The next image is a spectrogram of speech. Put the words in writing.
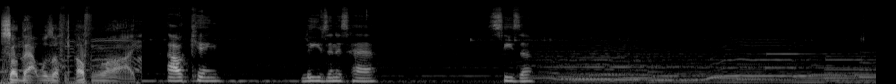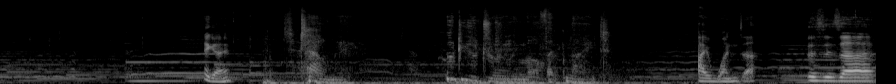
So that was a fucking lie. Our king, leaves in his hair. Caesar. There you go. Tell me, who do you dream of at night? I wonder. This is uh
